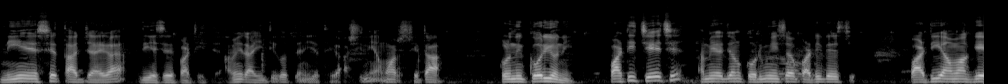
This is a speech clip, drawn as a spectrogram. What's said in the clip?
নিয়ে এসে তার জায়গা দিয়েছে পার্টিতে। আমি রাজনীতি করতে নিজের থেকে আসিনি, আমার সেটা কোনোদিন করিও নি পার্টি চেয়েছে, আমি একজন কর্মী হিসাবে পার্টিতে এসেছি। পার্টি আমাকে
